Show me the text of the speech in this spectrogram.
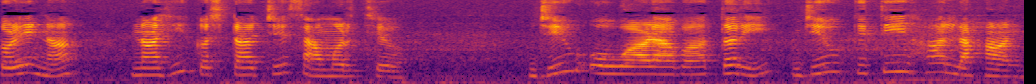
कळेना नाही कष्टाचे सामर्थ्य. जीव ओवाळावा तरी जीव किती हा लहान.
